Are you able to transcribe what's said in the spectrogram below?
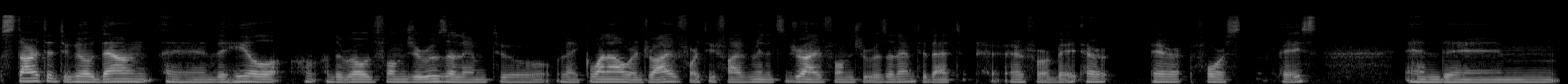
started to go down uh, the hill on the road from Jerusalem to like one hour drive, 45 minutes drive from Jerusalem to that Air Force, Air, Air Force base and um,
